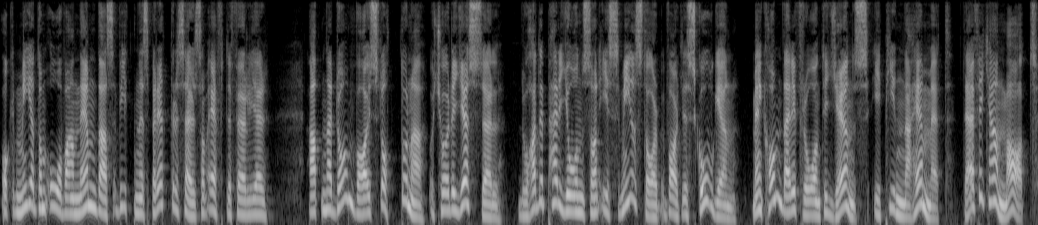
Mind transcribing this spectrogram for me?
och med de ovannämndas vittnesberättelser som efterföljer att när de var i slottorna och körde gödsel då hade Per Jonsson i Smedstorp varit i skogen men kom därifrån till Jöns i Pinnahemmet. Där fick han mat,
